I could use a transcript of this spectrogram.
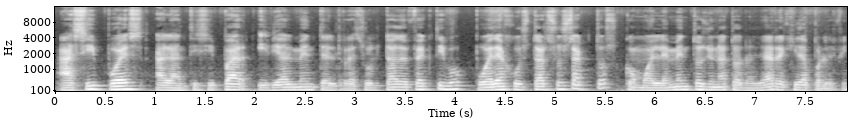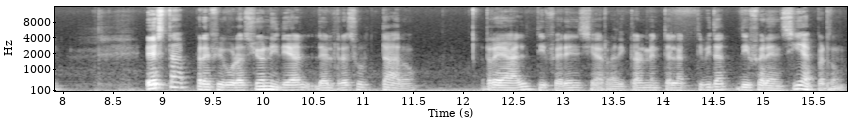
Así pues, al anticipar idealmente el resultado efectivo, puede ajustar sus actos como elementos de una totalidad regida por el fin. Esta prefiguración ideal del resultado real diferencia radicalmente la actividad, diferencia, perdón,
